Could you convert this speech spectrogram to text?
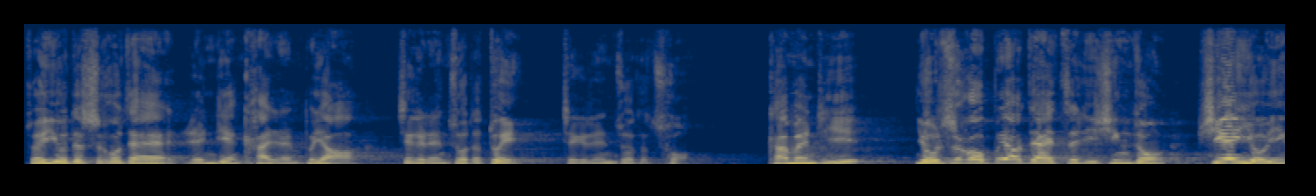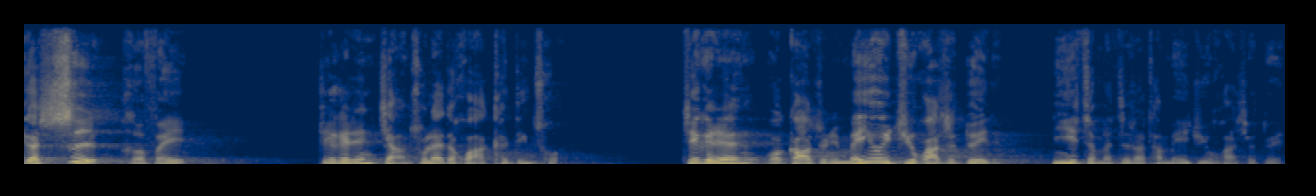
所以有的时候在人间看人，不要这个人做的对，这个人做的错。看问题，有时候不要在自己心中先有一个是和非。这个人讲出来的话肯定错。这个人，我告诉你，没有一句话是对的。你怎么知道他没一句话是对的？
